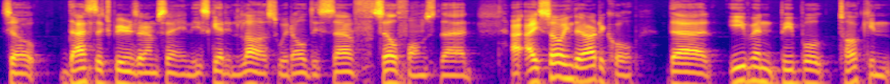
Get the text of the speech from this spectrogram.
So that's the experience that I'm saying is getting lost with all these cell, cell phones that I, I saw in the article that even people talking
